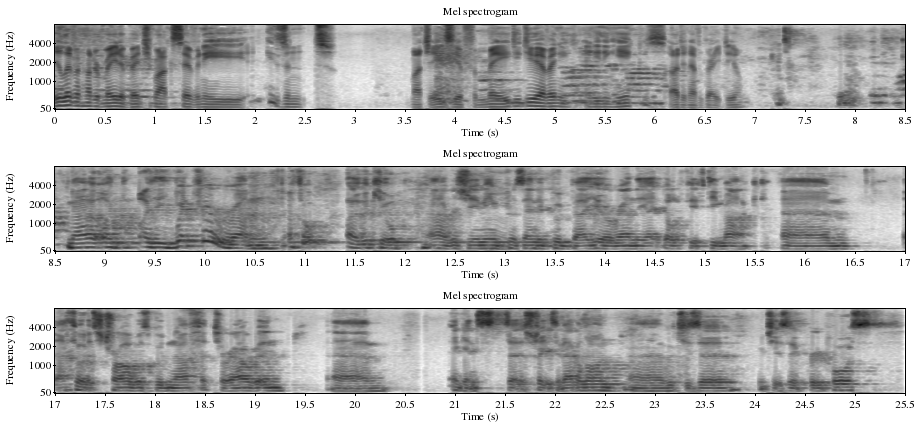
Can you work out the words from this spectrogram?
The 1100 metre benchmark 70 isn't much easier for me. Did you have any anything here? Because I didn't have a great deal. No, I, I went for. Um, I thought Overkill uh, resuming presented good value around the eight dollar fifty mark. Um, I thought its trial was good enough at Terralbin um, against uh, Streets of Avalon, uh, which is a which is a group horse.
